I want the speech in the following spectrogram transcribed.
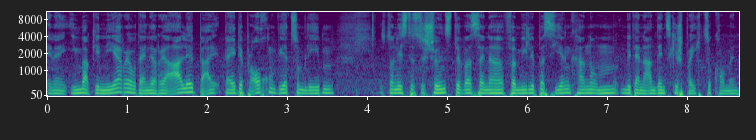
eine imaginäre oder eine reale, beide brauchen wir zum Leben, dann ist das das Schönste, was einer Familie passieren kann, um miteinander ins Gespräch zu kommen.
